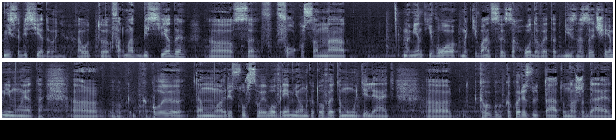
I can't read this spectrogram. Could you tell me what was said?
не собеседование, а вот э, формат беседы э, с фокусом на момент его мотивации захода в этот бизнес. Зачем ему это? Э, какой там ресурс своего времени он готов этому уделять? Какой, результат он ожидает?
